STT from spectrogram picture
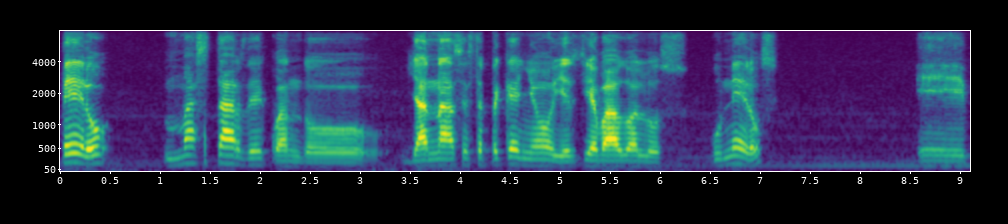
pero más tarde cuando ya nace este pequeño y es llevado a los uneros, eh,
